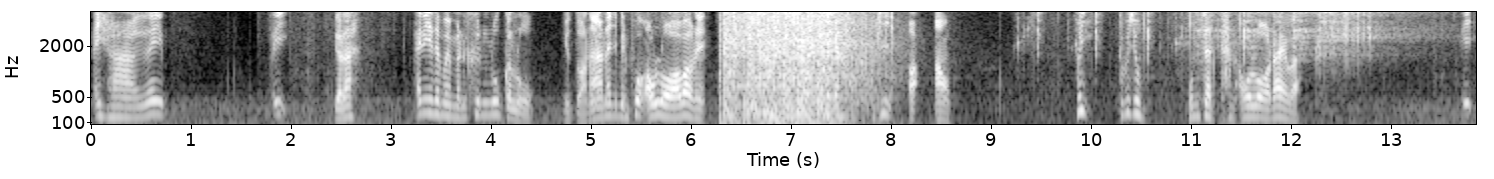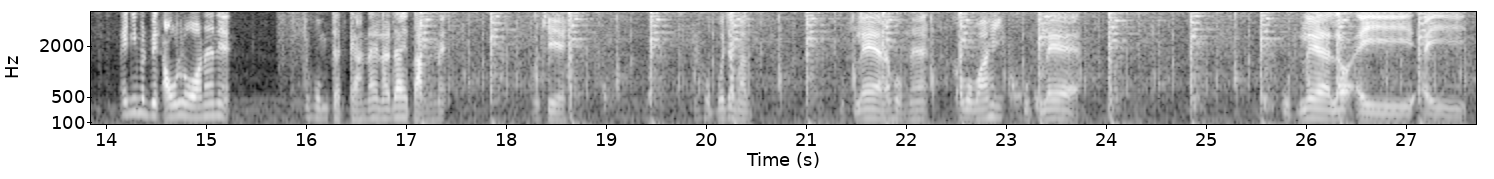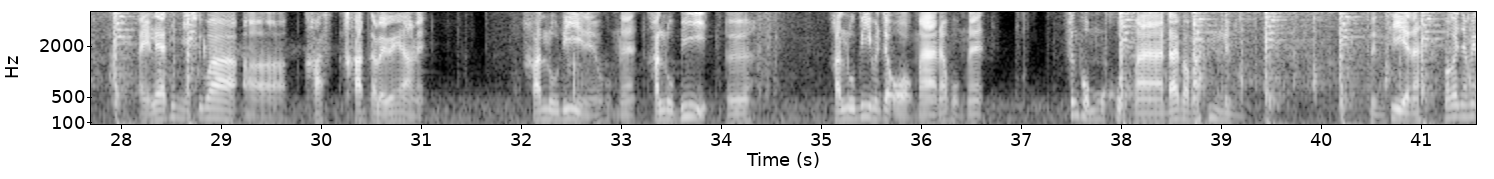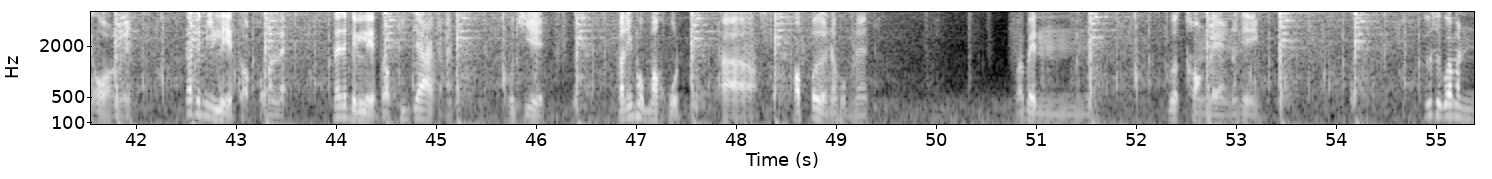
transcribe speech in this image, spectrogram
ไอห่าเอ้ยเอ้ย เดี๋ยวนะ ไอ้นี่ทำไมมันขึ้นรูปกระโหลก อยู่ต่อหน้า น่าจะเป็นพวกเอาล้อเปล่าเนี่ยไปกันพี่อเอ้าเฮ้ย ท่านผู้ชม ผมจัดการเอารอได้ปะไอ้ไอ้นี่มันเป็นเอารอนะเนี่ย ดี๋ยวผมจัดการได้แล้วได้ตังค์เนี่ยโอเคงั้นผมก็จะมาขุดแร่นะผมนะเขาบอกว่าให้ขุดแร่ขุดแร่แล้วไอ้ไอ้ไอ้แร่ที่มีชื่อว่าอ่าคัสคัสอะไรสักอย่างเนี่ยคัสลูดี้เนี่ยผมนะคัสลูบี้เออคัสลูบี้มันจะออกมานะผมนะซึ่งผมขุดมาได้ประมาณหนึ่งหนึ่งที่นะมันก็ยังไม่ออกเลยน่าจะมีเลดดรอปของมันแหละน่าจะเป็นเลดดรอปที่ยากนะ โอเค ตอนนี้ผมมาขุดอ่าคอปเปอร์นะผมนะว่าเป็นลวดทองแดงนั่นเอง รู้สึกว่ามัน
